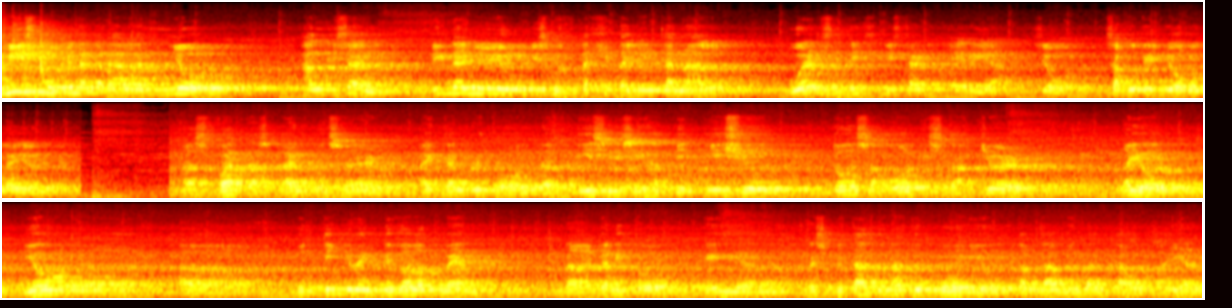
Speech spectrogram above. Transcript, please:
mismo pinag-aralan nyo ang isan, tignan nyo yung mismo nakita yung kanal. Where is this discharging area? So, sagutin nyo ako ngayon. As far as I'm concerned, I can recall that ECC have been issued doon sa old structure. Ngayon, yung uh, uh, continuing development na ganito, ay uh, respetado natin po yung damdamin ng kawayan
